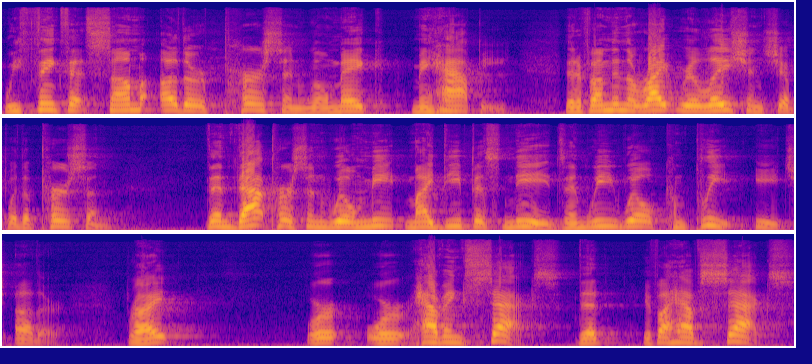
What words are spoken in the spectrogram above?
we think that some other person will make me happy. That if I'm in the right relationship with a person, then that person will meet my deepest needs and we will complete each other, right? Or, or having sex, that if I have sex,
